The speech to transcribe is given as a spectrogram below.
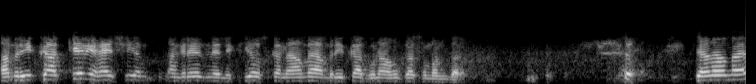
امریکہ کے رہائشی انگریز نے لکھی ہے، اس کا نام ہے امریکہ گناہوں کا سمندر۔ کیا نام ہے؟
